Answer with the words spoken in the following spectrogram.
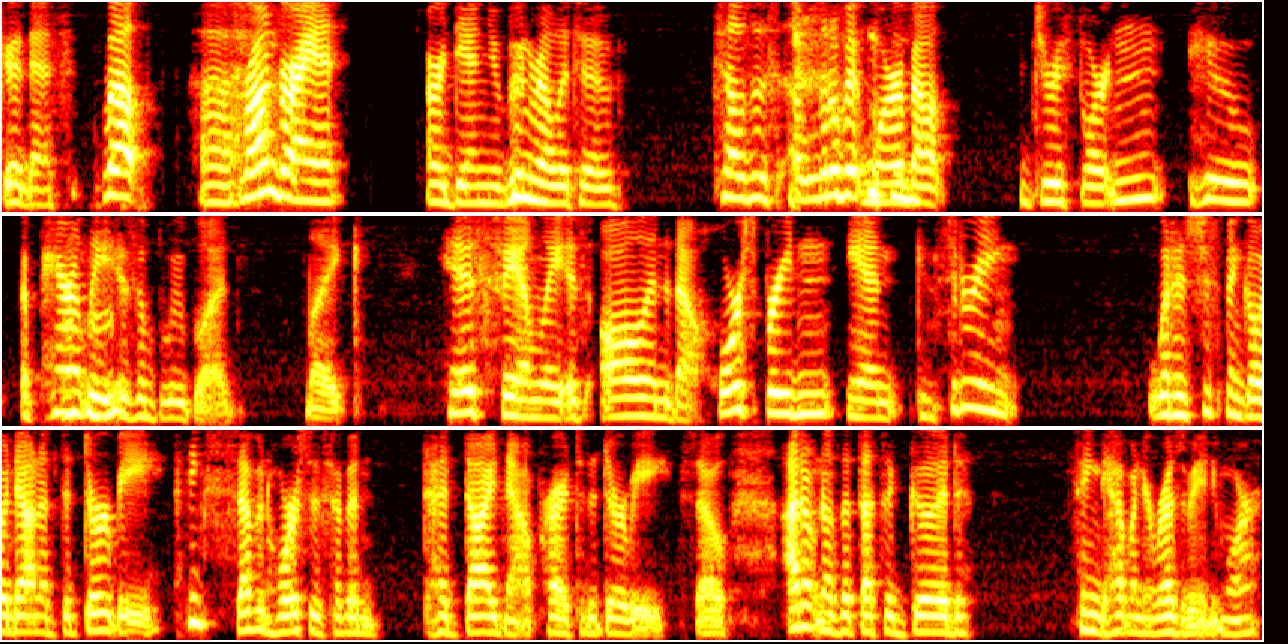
Goodness. Well, Uh, Ron Bryant, our Daniel Boone relative, tells us a little bit more about Drew Thornton, who apparently Mhm. is a blue blood. Like his family is all into that horse breeding, and considering what has just been going down at the Derby, I think seven horses have been had died now prior to the Derby. So I don't know that that's a good thing to have on your resume anymore.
